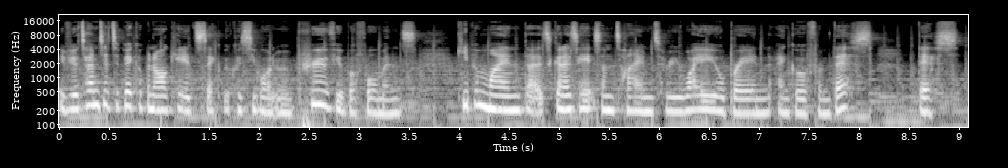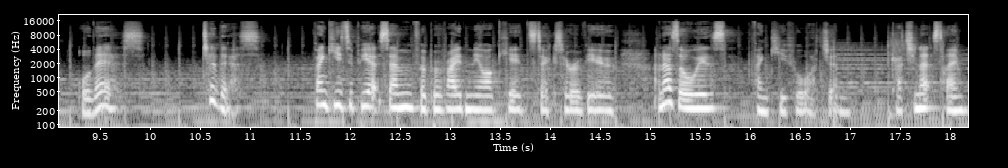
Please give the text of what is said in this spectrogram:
If you're tempted to pick up an arcade stick because you want to improve your performance, keep in mind that it's going to take some time to rewire your brain and go from this, this, or this to this. Thank you to PXN for providing the arcade stick to review, and as always, thank you for watching. Catch you next time.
